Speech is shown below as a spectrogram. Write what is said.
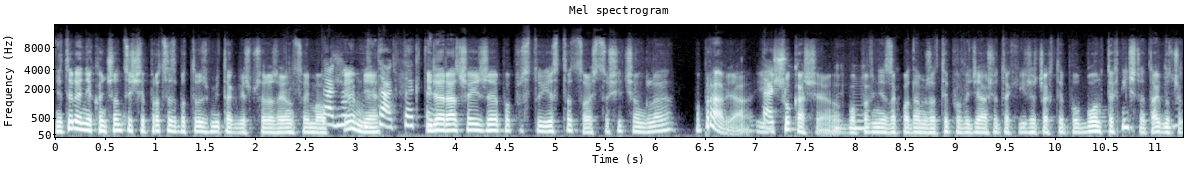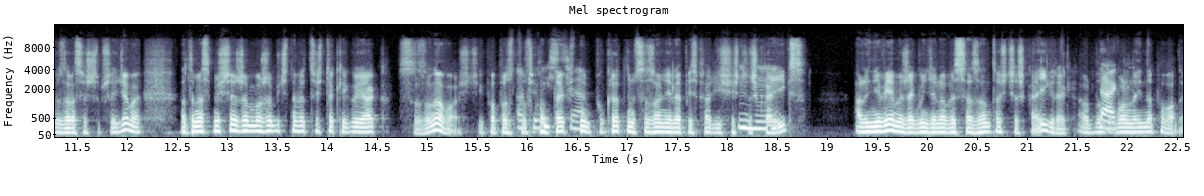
nie tyle niekończący się proces, bo to brzmi tak, wiesz, przerażająco i mało Tak, no, przyjemnie, tak, tak, tak. ile raczej, że po prostu jest to coś, co się ciągle poprawia i Tak. szuka się, bo Mhm. pewnie zakładam, że ty powiedziałaś o takich rzeczach typu błąd techniczny, tak, do Mhm. czego zaraz jeszcze przejdziemy. Natomiast myślę, że może być nawet coś takiego jak sezonowość i po prostu w Oczywiście. kontekstnym, konkretnym sezonie lepiej sprawdzi się ścieżka Mhm. X, ale nie wiemy, że jak będzie nowy sezon, to ścieżka Y albo Tak. dowolne inne powody.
